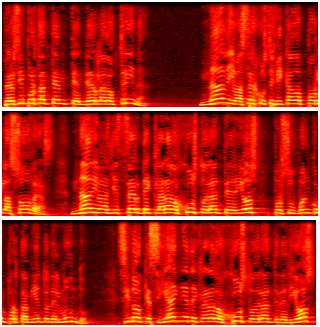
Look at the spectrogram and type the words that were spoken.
Pero es importante entender la doctrina. Nadie va a ser justificado por las obras. Nadie va a ser declarado justo delante de Dios por su buen comportamiento en el mundo. Sino que si alguien es declarado justo delante de Dios,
